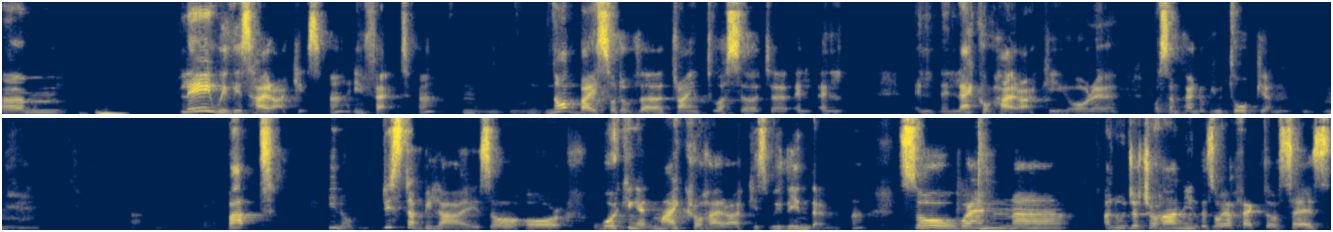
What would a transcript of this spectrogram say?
um, play with these hierarchies, uh, in fact, uh, not by sort of uh, trying to assert a, a, a, lack of hierarchy or, a, or some kind of utopian, um, but you know, destabilize or, or working at micro hierarchies within them. So when uh, Anuja Chauhan in the Zoya Factor says,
